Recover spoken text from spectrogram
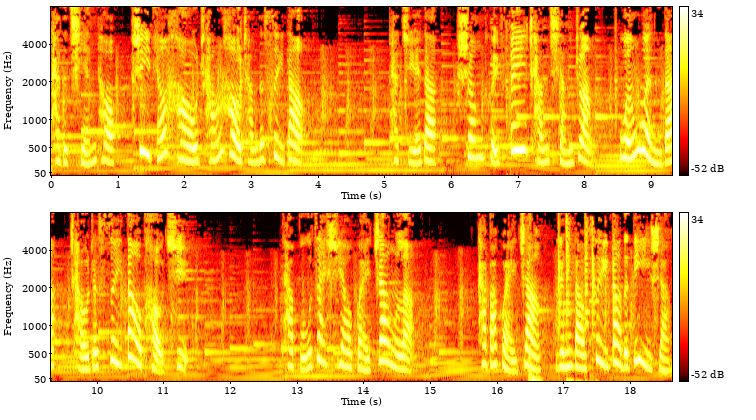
他的前头是一条好长好长的隧道。他觉得双腿非常强壮，稳稳的朝着隧道跑去。他不再需要拐杖了，他把拐杖扔到隧道的地上，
